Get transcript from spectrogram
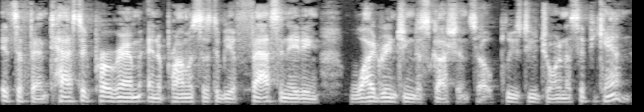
It's a fantastic program and it promises to be a fascinating, wide ranging discussion. So please do join us if you can.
